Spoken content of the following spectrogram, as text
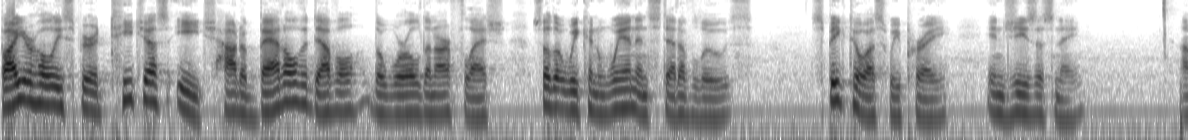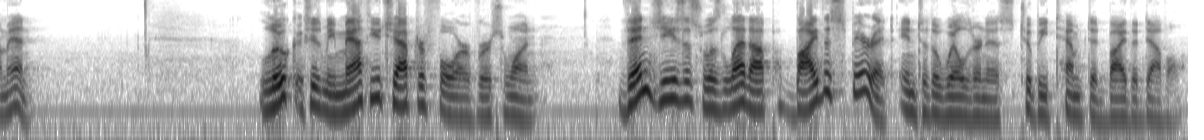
by your Holy Spirit, teach us each how to battle the devil, the world, and our flesh so that we can win instead of lose. Speak to us, we pray, in Jesus' name. Amen. Luke, excuse me, Matthew chapter 4, verse 1. Then Jesus was led up by the Spirit into the wilderness to be tempted by the devil.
